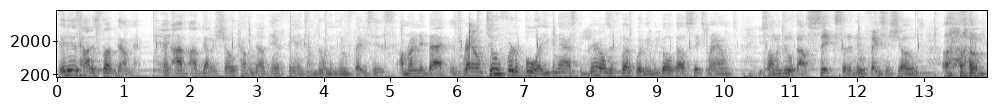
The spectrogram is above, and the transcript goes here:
it is hot as fuck down there. And I've, I've got a show coming up in Phoenix. I'm doing the new faces. I'm running it back. It's round two for the boy. You can ask the girls that fuck with me. We go about six rounds. So I'm gonna do about six of the new faces shows. Um,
